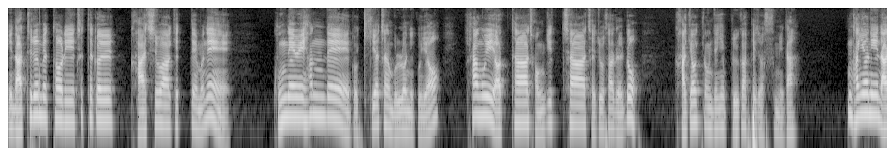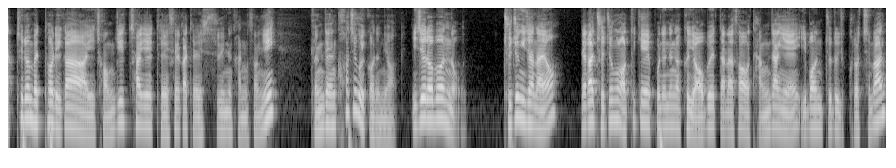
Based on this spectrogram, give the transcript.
이 나트륨 배터리 채택을 가시화하기 때문에 국내외 현대 또 기아차는 물론이고요. 향후의 여타 전기차 제조사들도 가격 경쟁이 불가피해졌습니다. 당연히 나트륨 배터리가 이 전기차의 대세가 될 수 있는 가능성이 굉장히 커지고 있거든요. 이제 여러분 주중이잖아요. 내가 주중을 어떻게 보내는가 그 여부에 따라서 당장에 이번 주도 그렇지만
